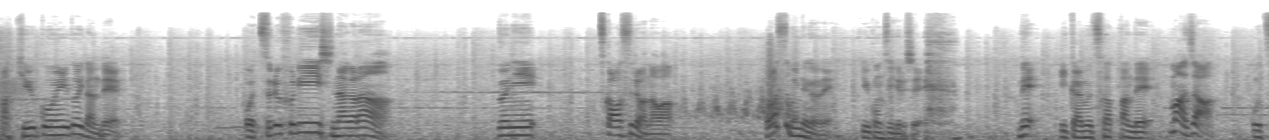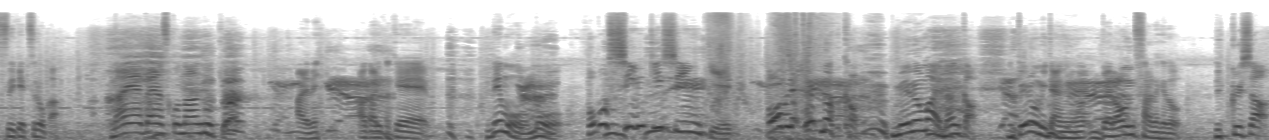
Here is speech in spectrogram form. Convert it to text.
まあ球根入れといたんで。これツルフリーしながら普通に使わせるわ縄取らせてもいいんだけどね。球根ついてるし。で1回目使ったんでまあじゃあ落ち着いて釣ろうか。なんやかんやそこの暗号機はあれね上がりかけ。でももうほぼ新規新規あびっなんか目の前なんかベロみたいなのベロンってされたけどびっくりした。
